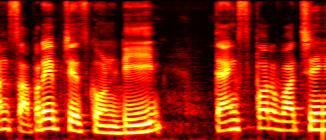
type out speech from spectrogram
అండ్ సబ్స్క్రైబ్ చేసుకోండి. Thanks for watching.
